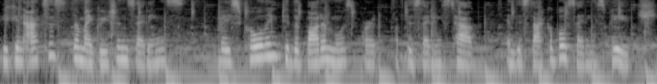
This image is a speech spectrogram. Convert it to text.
you can access the migration settings by scrolling to the bottommost part of the settings tab in the stackable settings page.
